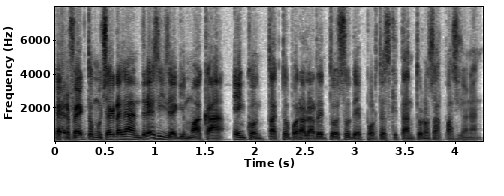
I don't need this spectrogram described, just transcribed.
Perfecto, muchas gracias Andrés y seguimos acá en contacto para hablar de todos esos deportes que tanto nos apasionan.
